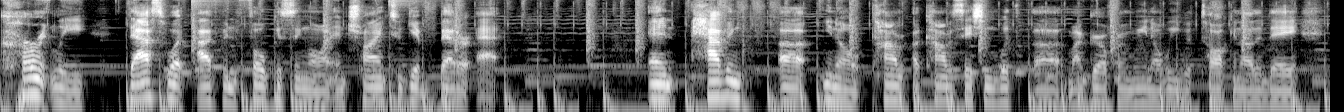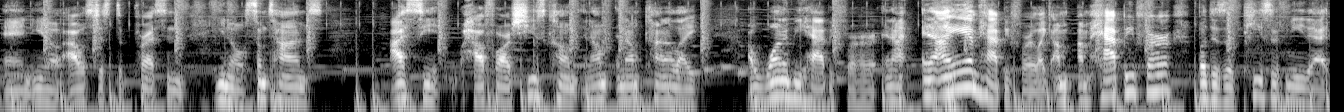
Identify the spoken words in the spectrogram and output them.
currently that's what I've been focusing on and trying to get better at. And having uh, you know, con- a conversation with uh, my girlfriend. You know, we were talking the other day, and you know, I was just depressed, and you know, sometimes I see how far she's come, and I'm and I'm kind of like, I want to be happy for her, and I and I am happy for her. Like I'm I'm happy for her, but there's a piece of me that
